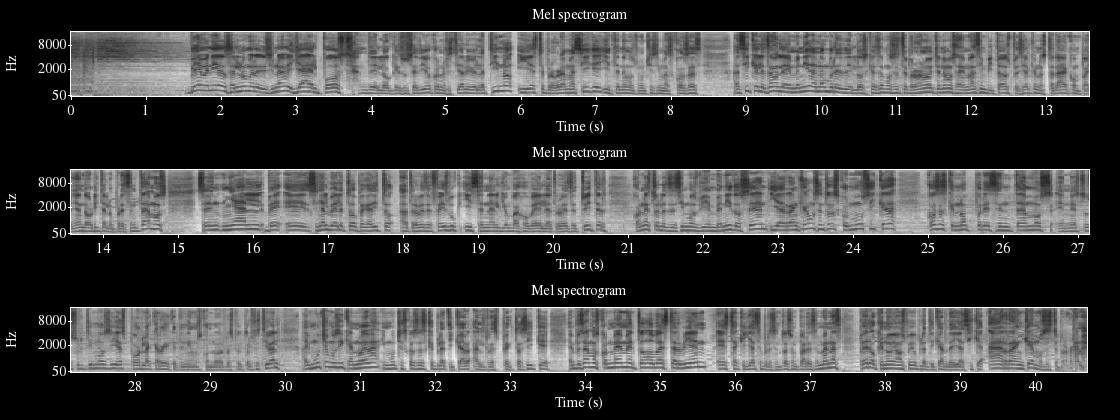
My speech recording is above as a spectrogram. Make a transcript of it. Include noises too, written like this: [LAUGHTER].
Bienvenidos al número 19, ya el post de lo que sucedió con el Festival Vive Latino y este programa sigue y tenemos muchísimas cosas. Así que les damos la bienvenida a nombre de los que hacemos este programa. Hoy tenemos además invitado especial que nos estará acompañando. Ahorita lo presentamos. Señal, B, eh, señal BL todo pegadito a través de Facebook y Señal-BL a través de Twitter. Con esto les decimos bienvenidos sean y arrancamos entonces con música, cosas que no presentamos en estos últimos días por la carga que teníamos con lo respecto al festival. Hay mucha música nueva y muchas cosas que platicar al respecto. Así que empezamos con meme, todo va a estar bien. Esta que ya se presentó hace un par de semanas, pero que no habíamos podido platicar de ella. Así que arranquemos este programa.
